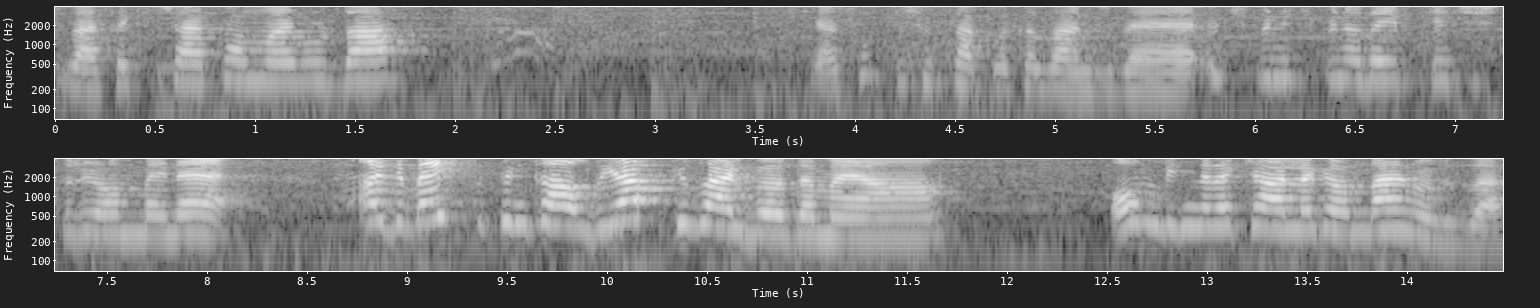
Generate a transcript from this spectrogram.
Güzel 8 çarpan var burada. Ya çok düşük takla kazancı be. 3000 3000 ödeyip geçiştiriyorsun beni. Hadi 5 spin kaldı. Yap güzel bir ödeme ya. 10 bin lira karla gönderme bize.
